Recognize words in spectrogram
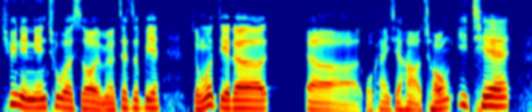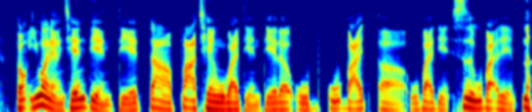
去年年初的时候有没有在这边总共跌了呃我看一下哈，从一千从一万两千点跌到八千五百点，跌了五五百呃五百点四五百点，那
